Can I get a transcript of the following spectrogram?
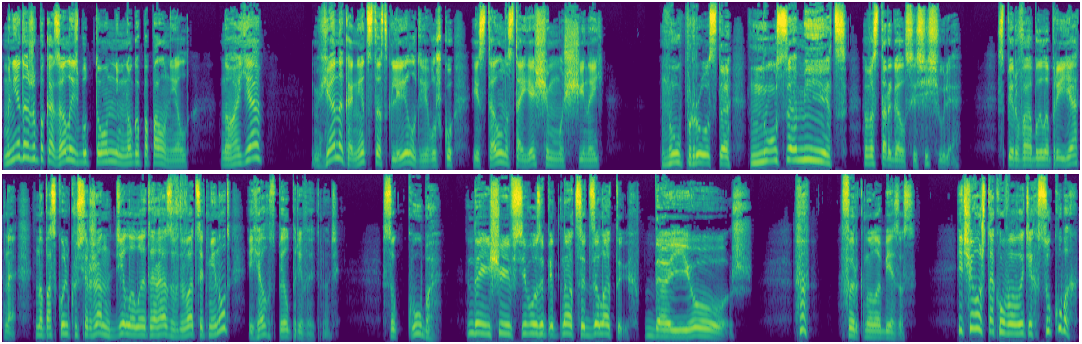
Мне даже показалось, будто он немного пополнел. Ну а я... Я наконец-то склеил девушку и стал настоящим мужчиной. «Ну просто, ну самец!» — восторгался Сисюля. Сперва было приятно, но поскольку сержант делал это раз в двадцать минут, я успел привыкнуть. «Суккуба? Да еще и всего за пятнадцать золотых! Даешь!» «Ха!» — фыркнула Безос. «И чего ж такого в этих суккубах,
